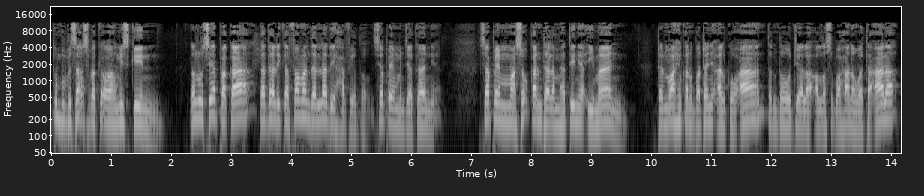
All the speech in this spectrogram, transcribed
Tumbuh besar sebagai orang miskin. Lalu siapakah kadzalika faman dalladhi hafidhu? Siapa yang menjaganya? Siapa yang memasukkan dalam hatinya iman dan mewahyukan kepadanya Al-Qur'an? Tentu dialah Allah Subhanahu wa taala.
